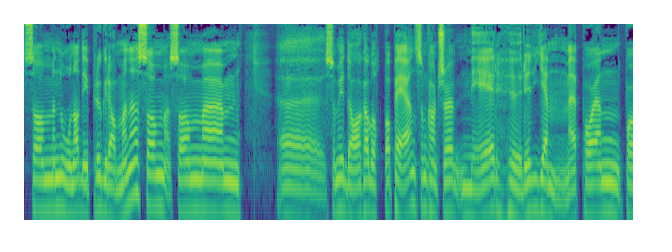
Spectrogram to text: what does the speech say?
som noen av de programmene som, som, uh, som, i dag har gått på P1, som kanskje mer hører hjemme på en, på,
